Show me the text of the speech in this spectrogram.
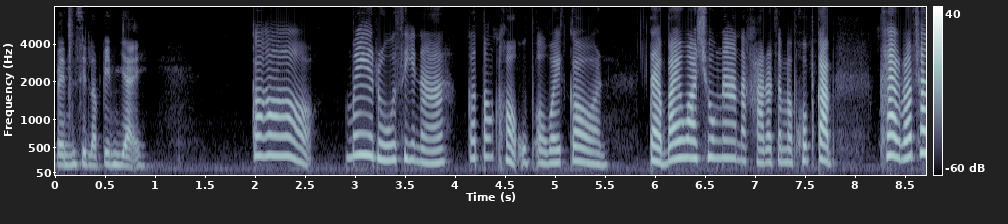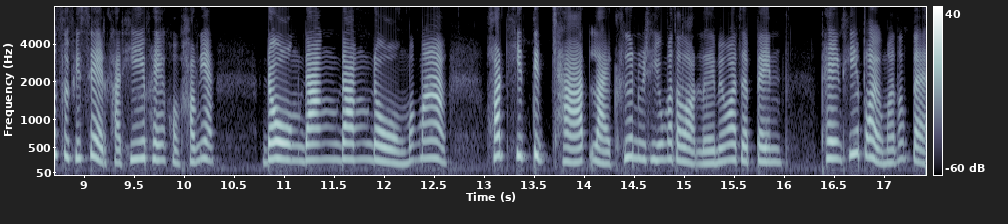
เป็นศิลปินใหญ่ ก็ไม่รู้สินะ ก็ต้องขออุบเอาไว้ก่อน แต่ใบว่าช่วงหน้านะคะ เราจะมาพบกับแขกรับเชิญสุดพิเศษค่ะที่เพลงของเขาเนี่ยโด่งดังดังโด่งมากๆฮอตฮิตติดชาร์ตหลายคลื่นวิทยุมาตลอดเลย ไม่ว่าจะเป็นเพลงที่ปล่อยออกมาตั้งแต่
